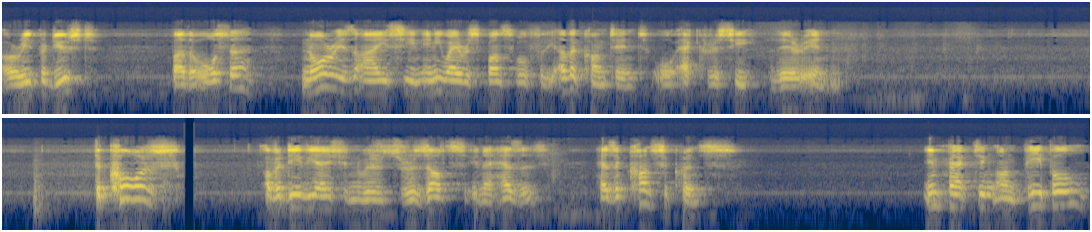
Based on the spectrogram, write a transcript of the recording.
are reproduced by the author, nor is IEC in any way responsible for the other content or accuracy therein. The cause of a deviation which results in a hazard has a consequence impacting on people,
